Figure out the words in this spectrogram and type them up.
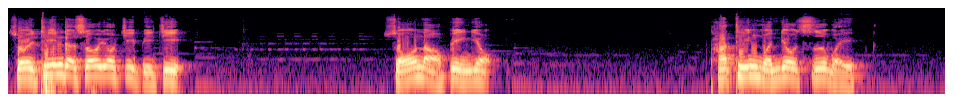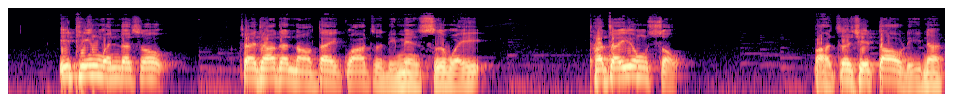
所以听的时候又记笔记，手脑并用，他听闻又思维，一听闻的时候。在他的脑袋瓜子里面思维，他在用手把这些道理呢，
